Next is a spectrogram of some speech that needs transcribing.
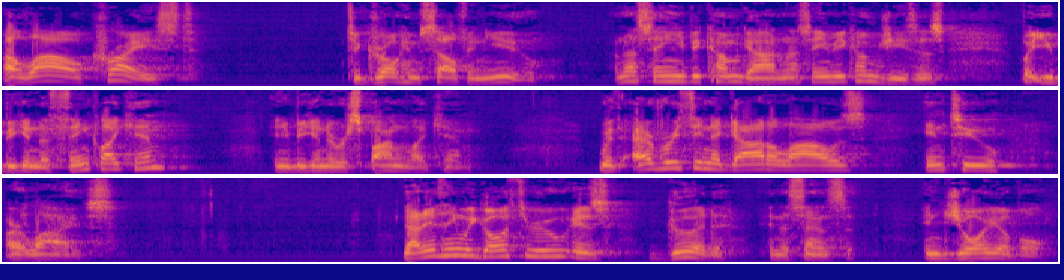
allow Christ to grow himself in you. I'm not saying you become God, I'm not saying you become Jesus, but you begin to think like him and you begin to respond like him with everything that God allows into our lives. Not everything we go through is good in a sense, enjoyable.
